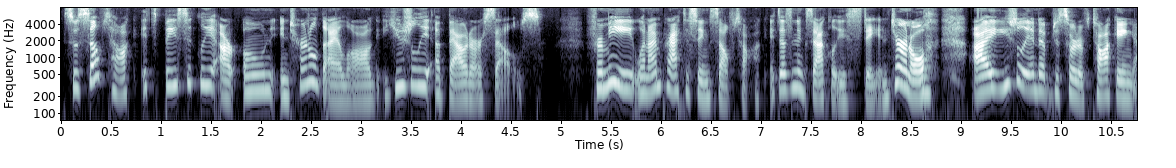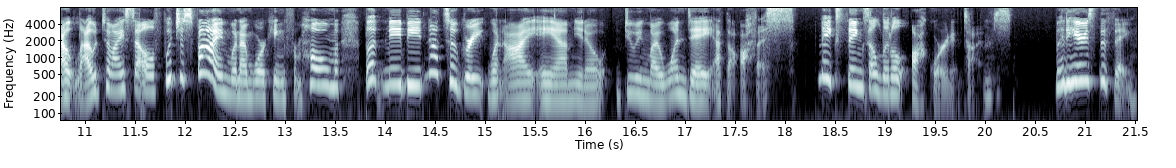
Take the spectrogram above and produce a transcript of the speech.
So, self talk, it's basically our own internal dialogue, usually about ourselves. For me, when I'm practicing self talk, it doesn't exactly stay internal. I usually end up just sort of talking out loud to myself, which is fine when I'm working from home, but maybe not so great when I am, you know, doing my one day at the office. Makes things a little awkward at times. But here's the thing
